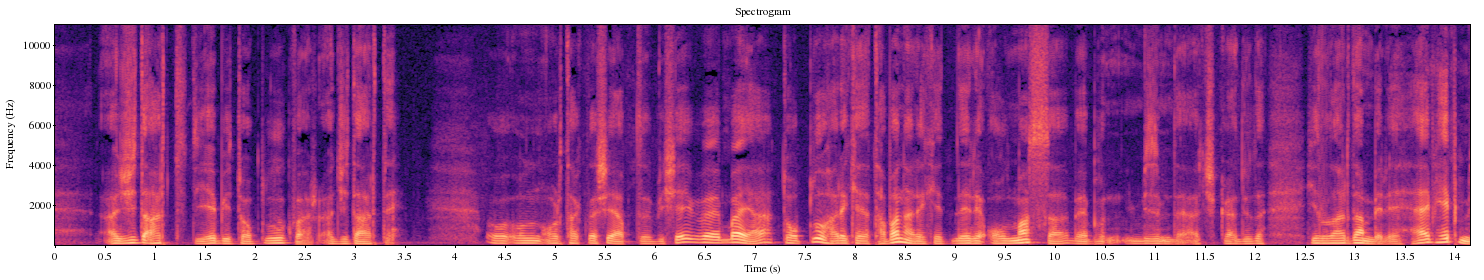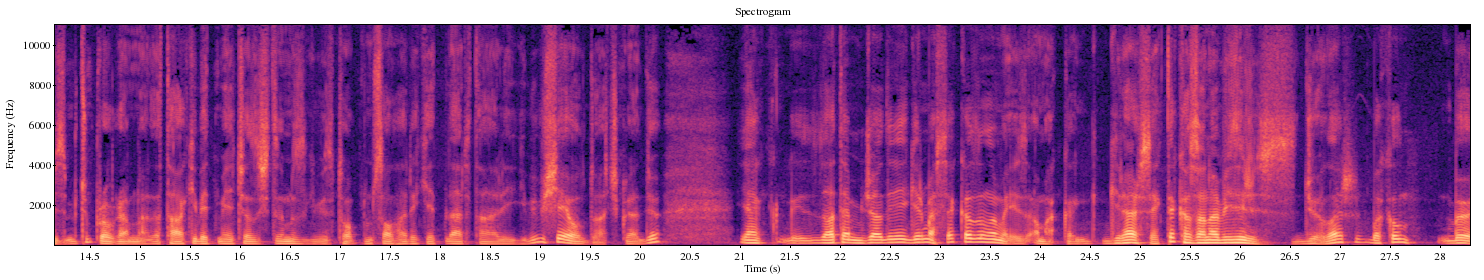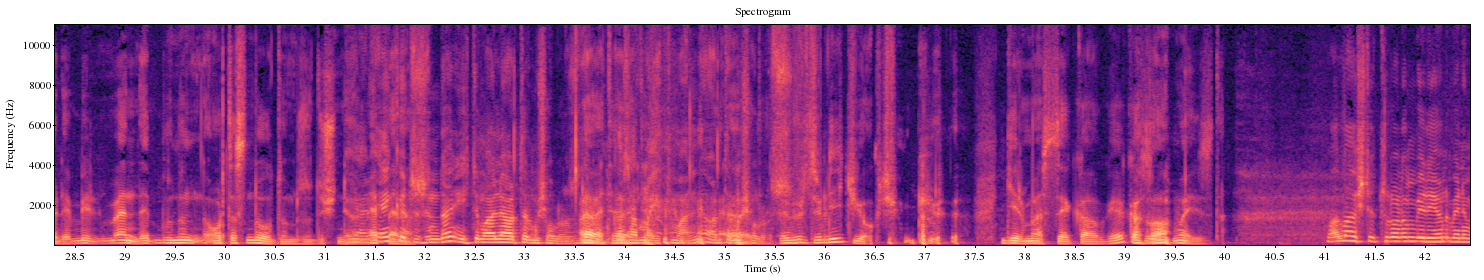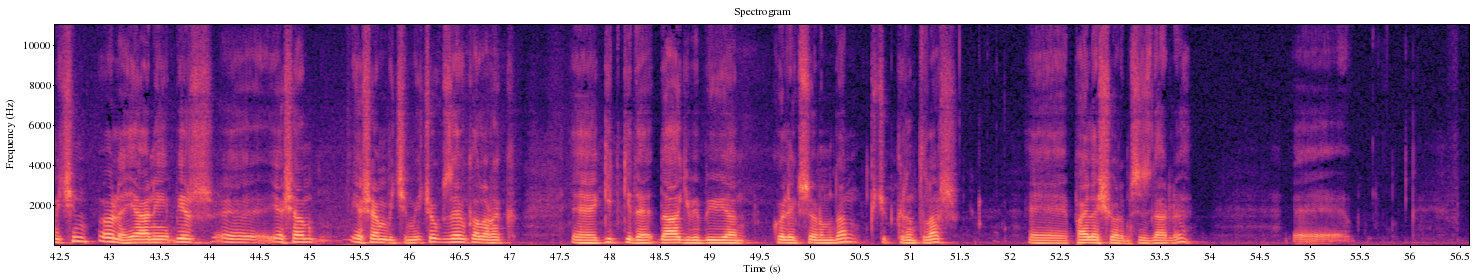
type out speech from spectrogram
Agit Art diye bir topluluk var. Agit Arte. O, onun ortaklaşa yaptığı bir şey ve bayağı toplu hareket, taban hareketleri olmazsa ve bu bizim de Açık Radyo'da yıllardan beri hep hepimizin bütün programlarda takip etmeye çalıştığımız gibi toplumsal hareketler tarihi gibi bir şey oldu Açık Radyo. Yani zaten mücadeleye girmezsek kazanamayız ama girersek de kazanabiliriz diyorlar. Bakalım böyle bir ben de bunun ortasında olduğumuzu düşünüyorum. Yani Hep en beraber. kötüsünden ihtimali artırmış oluruz. değil mi? Evet, evet. Kazanma ihtimalini artırmış Evet, oluruz. Öbür türlü hiç yok çünkü girmezsek kavgaya kazanamayız da. Vallahi işte Turan'ın bir yanı benim için öyle. Yani bir e, yaşam yaşam biçimi çok zevk alarak e, gitgide dağ gibi büyüyen koleksiyonumdan küçük kırıntılar e, paylaşıyorum sizlerle. E,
